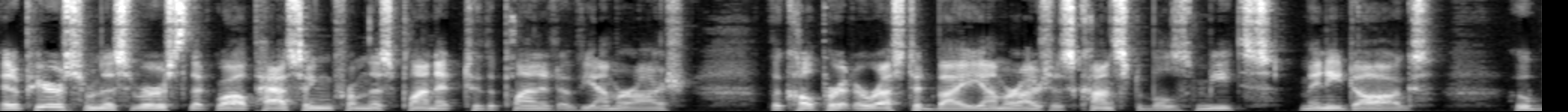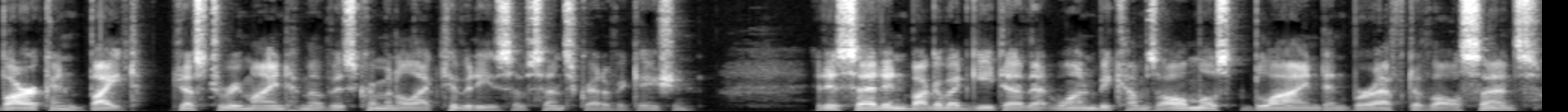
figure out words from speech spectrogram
It appears from this verse that while passing from this planet to the planet of Yamaraj, the culprit arrested by Yamaraj's constables meets many dogs who bark and bite just to remind him of his criminal activities of sense gratification. It is said in Bhagavad Gita that one becomes almost blind and bereft of all sense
